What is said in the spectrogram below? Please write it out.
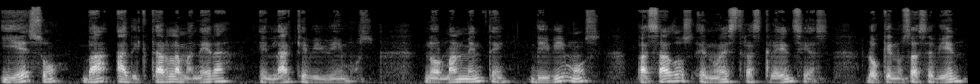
y eso va a dictar la manera en la que vivimos. Normalmente vivimos basados en nuestras creencias, lo que nos hace bien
